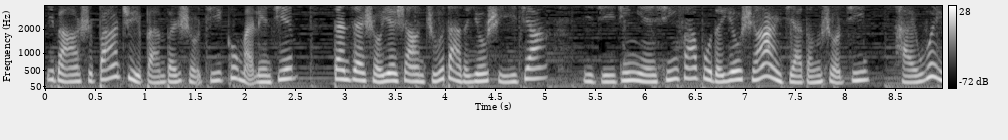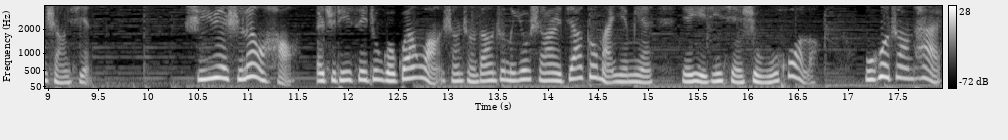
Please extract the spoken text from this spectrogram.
一百二十八 G 版本手机购买链接。但在首页上主打的 U 十一加以及今年新发布的 U 十二加等手机还未上线。十一月十六号，HTC 中国官网商城当中的 U 十二加购买页面也已经显示无货了，无货状态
